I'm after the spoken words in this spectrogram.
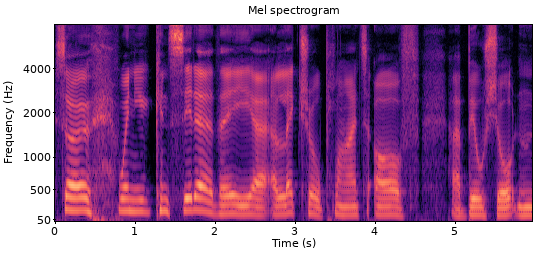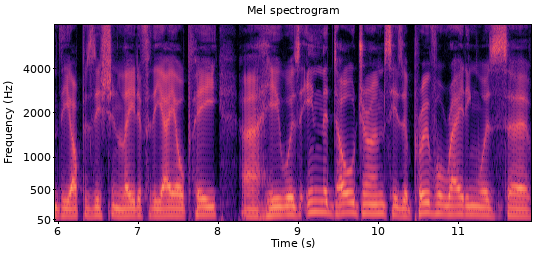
So, when you consider the uh, electoral plight of uh, Bill Shorten, the opposition leader for the ALP, uh, he was in the doldrums. His approval rating was uh,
